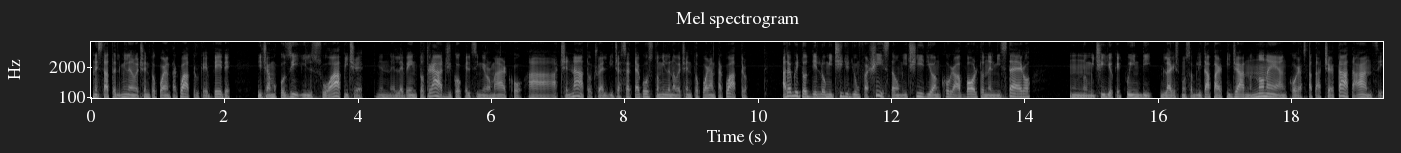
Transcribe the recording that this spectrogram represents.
Un'estate del 1944 che vede, diciamo così, il suo apice nell'evento tragico che il signor Marco ha accennato, cioè il 17 agosto 1944, a seguito dell'omicidio di un fascista, omicidio ancora avvolto nel mistero, un omicidio che quindi la responsabilità partigiana non è ancora stata accertata, anzi,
